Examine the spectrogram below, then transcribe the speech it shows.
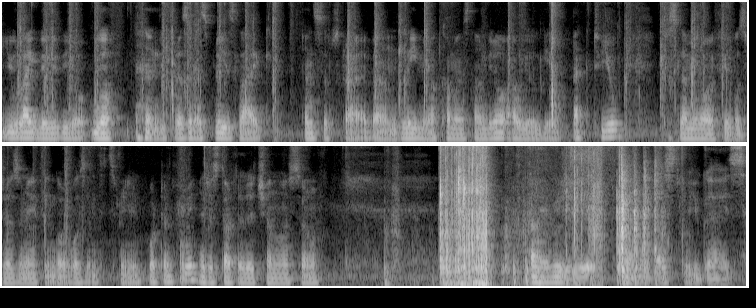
you like the video, well, and it resonates, please like and subscribe and leave me your comments down below. I will get back to you. Just let me know if it was resonating or wasn't. It's really important for me. I just started the channel, so I really, for you guys.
